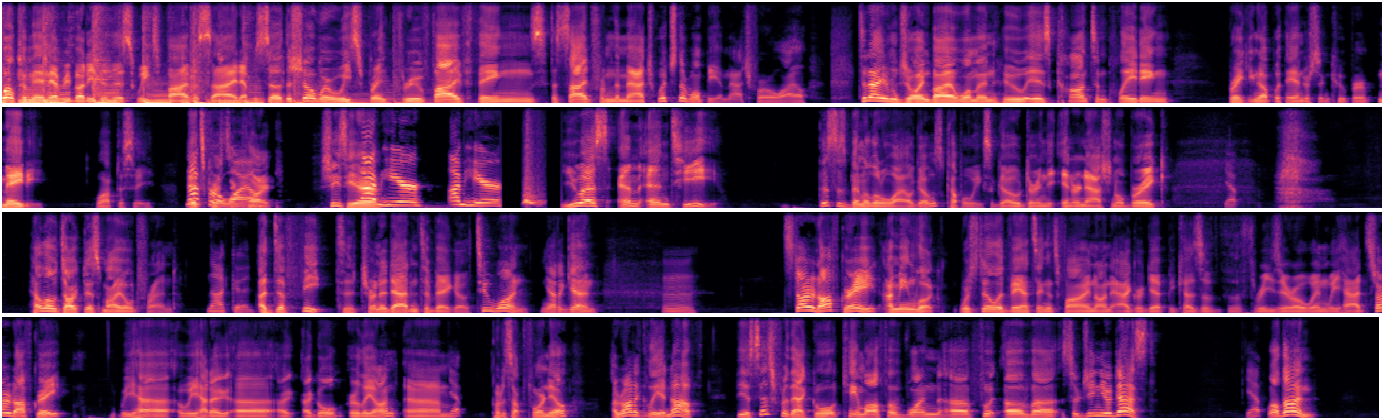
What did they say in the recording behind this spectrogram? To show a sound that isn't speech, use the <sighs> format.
Welcome in, everybody, to this week's Five Aside episode, the show where we sprint through five things aside from the match, which there won't be a match for a while. Tonight, I'm joined by a woman who is contemplating breaking up with Anderson Cooper. Maybe. We'll have to see. Not it's for a Kristen while. Clark. She's here. I'm here. I'm here. USMNT. This has been a little while ago. It was a couple weeks ago during the international break. Yep. <sighs> Hello, darkness, my old friend. Not good. A defeat to Trinidad and Tobago. 2 1, yet again. Mm. Started off great. I mean, look, we're still advancing. It's fine on aggregate because of the 3 0 win we had. Started off great. We had we had a a, a goal early on. Um, Yep. Put us up 4 0. Ironically enough, the assist for that goal came off of one uh, foot of uh, Sergiño Dest. Yep. Well done.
